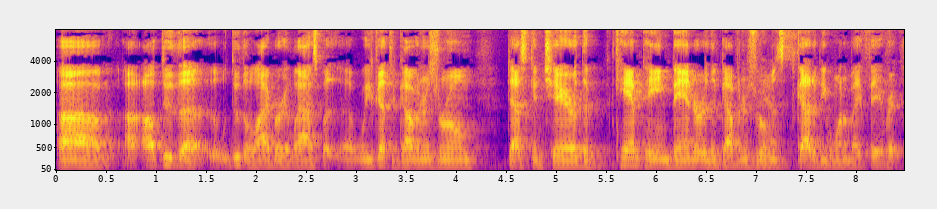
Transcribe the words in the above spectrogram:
Um, I'll do the we'll do the library last, but uh, we've got the governor's room, desk and chair. The campaign banner in the governor's room yes. has got to be one of my favorite.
